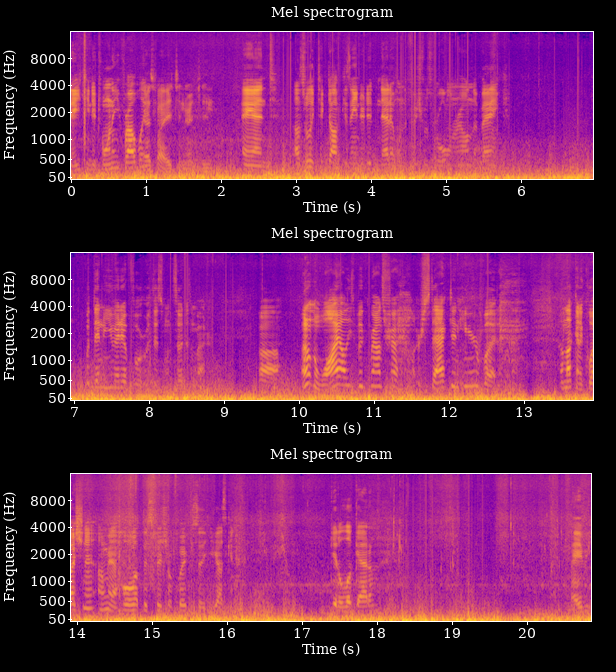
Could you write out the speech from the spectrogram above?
an 18 to 20 probably. That's probably 18 or 19. and I was really ticked off because Andrew didn't net it when the fish was rolling around the bank. But then you made up for it with this one, so it doesn't matter. Uh, I don't know why all these big browns are, are stacked in here, but I'm not going to question it. I'm going to hold up this fish real quick so that you guys can get a look at him. Maybe.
